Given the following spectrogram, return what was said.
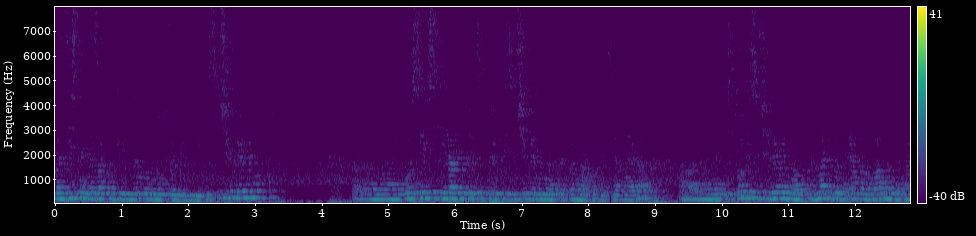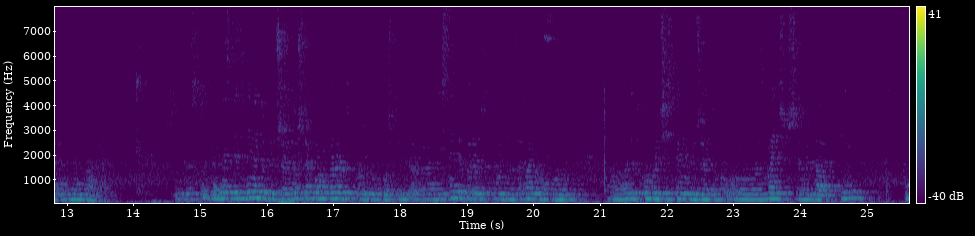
На здійснення заходів із землеустрою 2 тисячі гривень. Е, По сільській раді 33 тисячі гривень на придбання кондиціонера е, і 100 тисяч гривень на предмети, матеріали обладнання та інвентар. І Наступне внести зміни до бюджету шляхом перерозподілу коштів, е, здійснити перерозподіл загального фонду е, видаткової частини бюджету, е, зменшивши видатки по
